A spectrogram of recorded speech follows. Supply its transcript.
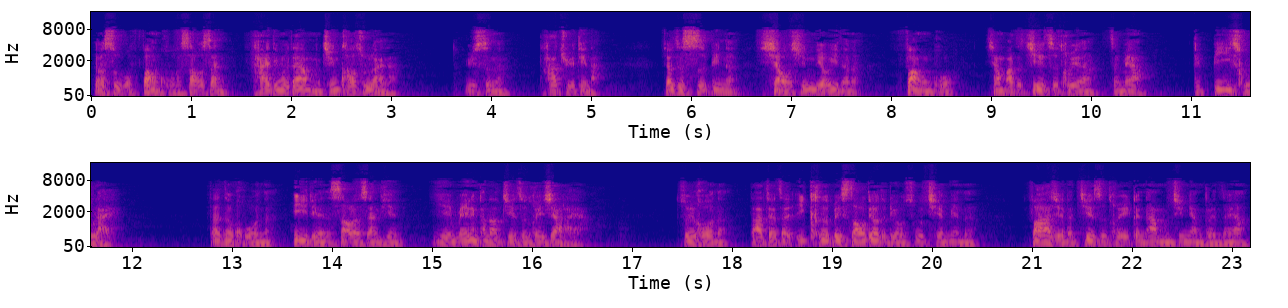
要是我放火烧山，他一定会带他母亲逃出来的。于是呢，他决定了，叫这士兵呢小心留意的呢放火。想把这介之推啊怎么样给逼出来，但这火呢一连烧了三天，也没人看到介之推下来啊。最后呢，大家在一棵被烧掉的柳树前面呢，发现了介之推跟他母亲两个人怎样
